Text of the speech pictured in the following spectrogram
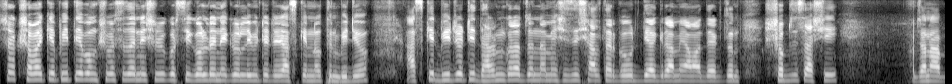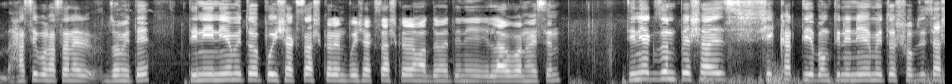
দর্শক সবাইকে প্রীতি এবং শুভেচ্ছা জানিয়ে শুরু করছি গোল্ডেন এগ্রো লিমিটেডের আজকের নতুন ভিডিও আজকের ভিডিওটি ধারণ করার জন্য আমি এসেছি সালতার গৌরদিয়া গ্রামে, আমাদের একজন সবজি চাষি জনাব হাসিবুল হাসানের জমিতে। তিনি নিয়মিত পুঁইশাক চাষ করেন। পুঁইশাক চাষ করার মাধ্যমে তিনি লাভবান হয়েছেন। তিনি একজন পেশায় শিক্ষার্থী এবং তিনি নিয়মিত সবজি চাষ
